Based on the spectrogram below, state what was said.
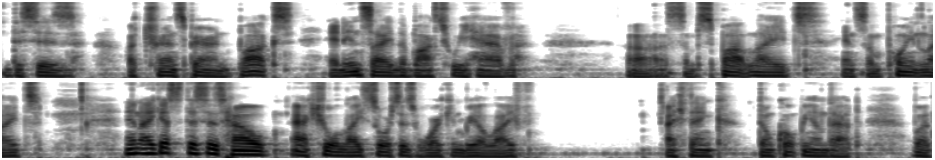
This is a transparent box and inside the box we have uh, some spotlights and some point lights. And I guess this is how actual light sources work in real life. I think. Don't quote me on that. But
